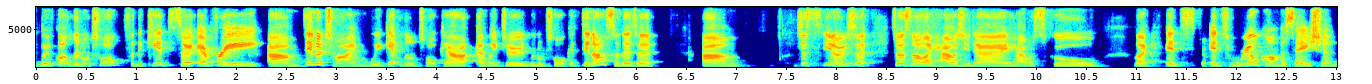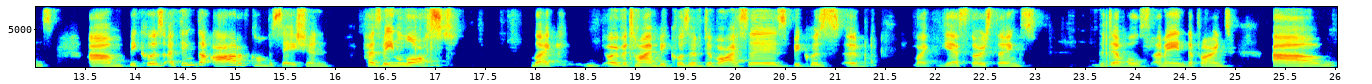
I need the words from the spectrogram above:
we've got little talk for the kids. So every um, dinner time we get little talk out and we do little talk at dinner. So there's a um, just you know so, so it's not like how was your day, how was school, like it's Yep. it's real conversations um, because I think the art of conversation has been lost like over time because of devices, because of like yes, those things, the devils. I mean, the phones. Um,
